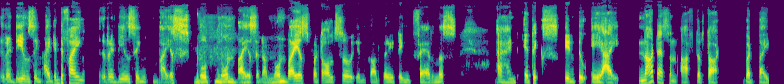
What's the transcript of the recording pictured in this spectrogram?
reducing, identifying, reducing bias, both known bias and unknown bias, but also incorporating fairness and ethics into AI, not as an afterthought, but by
